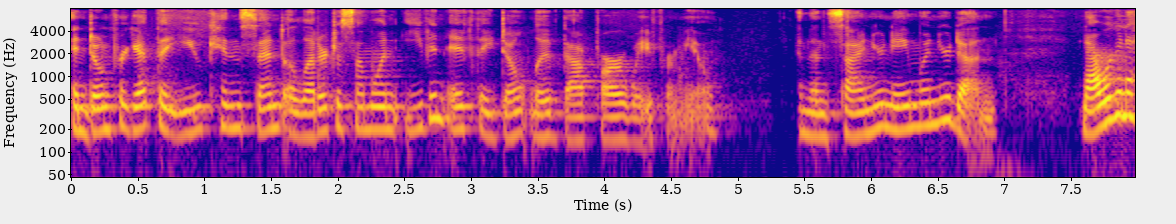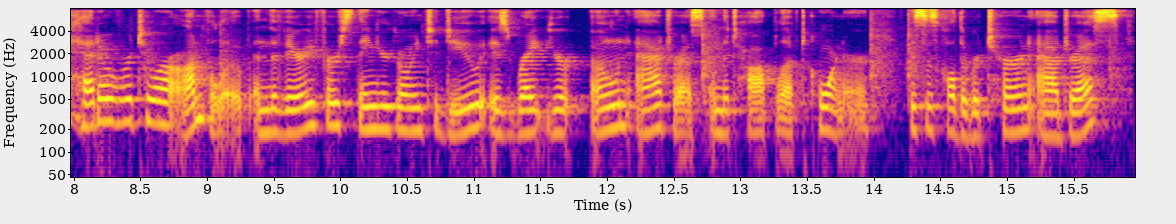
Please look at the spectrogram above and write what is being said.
And don't forget that you can send a letter to someone even if they don't live that far away from you. And then sign your name when you're done. Now we're going to head over to our envelope and the very first thing you're going to do is write your own address in the top left corner. This is called the return address.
